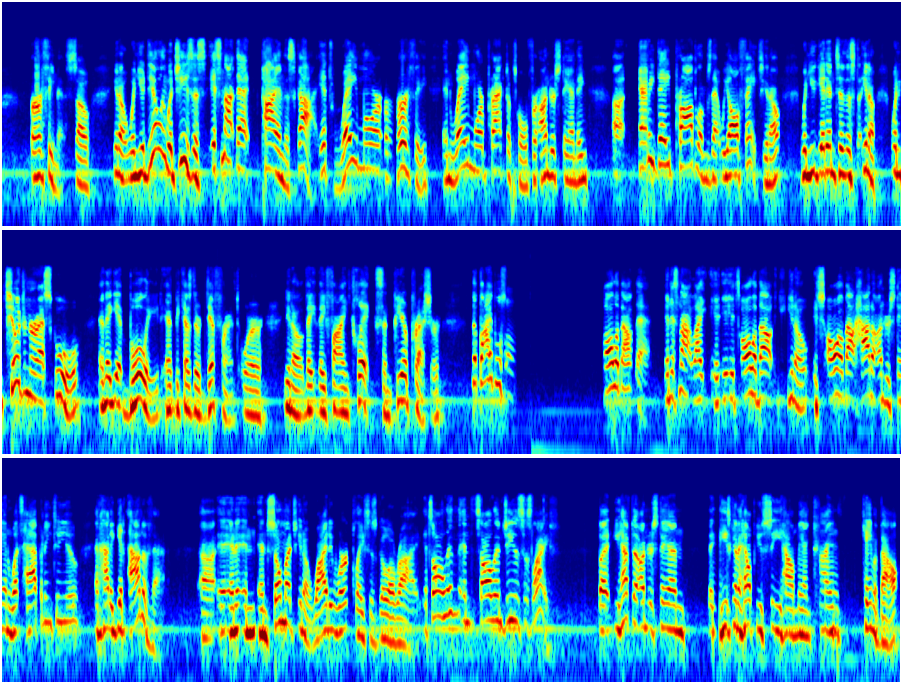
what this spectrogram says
earthiness so you know when you're dealing with jesus it's not that pie in the sky. It's way more earthy and way more practical for understanding uh, everyday problems that we all face you know? When you get into this you know when children are at school and they get bullied because they're different or you know they, they find cliques and peer pressure the bible's all about that. And it's not like it, it's all about you know it's all about how to understand what's happening to you and how to get out of that uh, and, and and so much you know why do workplaces go awry it's all in it's all in jesus' life but you have to understand that he's going to help you see how mankind came about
